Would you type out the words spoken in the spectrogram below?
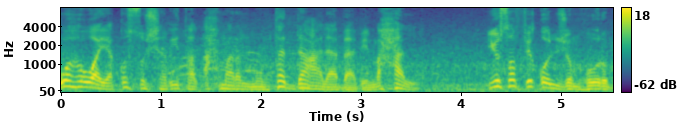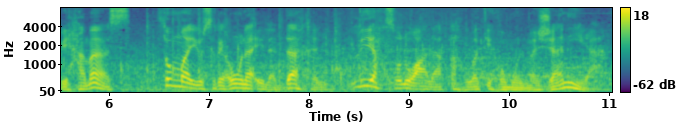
وهو يقص الشريط الأحمر الممتد على باب المحل. يصفق الجمهور بحماس ثم يسرعون إلى الداخل ليحصلوا على قهوتهم المجانية.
